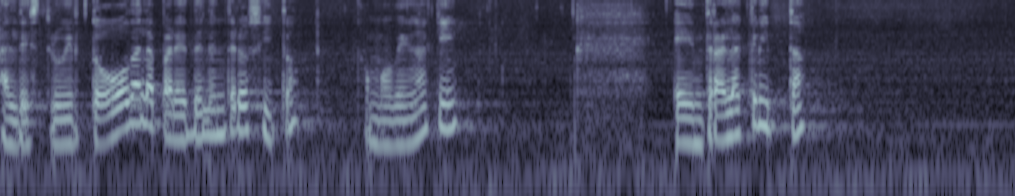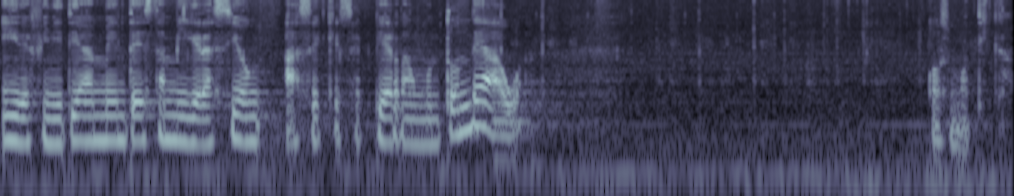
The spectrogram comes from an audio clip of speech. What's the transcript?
al destruir toda la pared del enterocito, como ven aquí, entra la cripta y definitivamente esta migración hace que se pierda un montón de agua osmótica.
